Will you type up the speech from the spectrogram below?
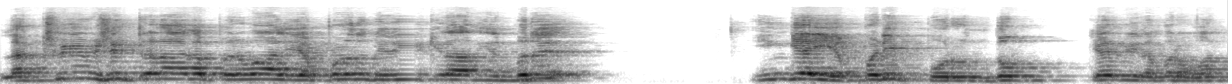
லக்ஷ்மி விசிஷ்டனாக பெருமாள் எப்பொழுதும் இருக்கிறான் என்பது இங்கே எப்படி பொருந்தும்? கேள்வி நம்பர் ஒன்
